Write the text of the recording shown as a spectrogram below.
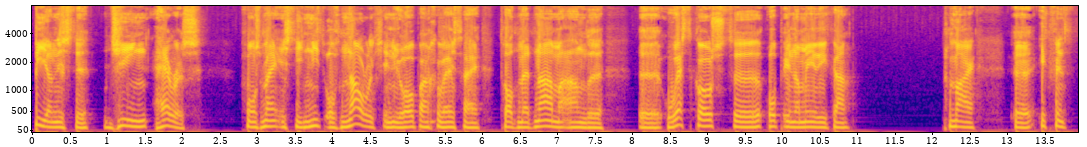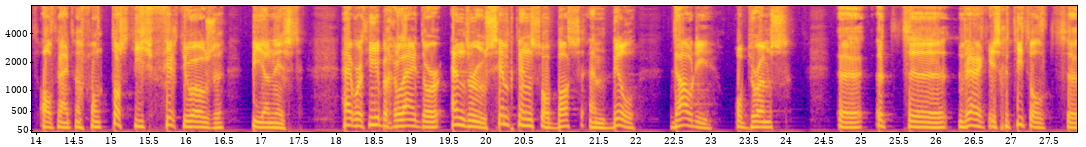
pianisten, Gene Harris. Volgens mij is hij niet of nauwelijks in Europa geweest. Hij trad met name aan de uh, West Coast uh, op in Amerika. Maar uh, ik vind het altijd een fantastisch virtuoze pianist. Hij wordt hier begeleid door Andrew Simpkins op bas en Bill Dowdy op drums. Uh, het uh, werk is getiteld uh,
